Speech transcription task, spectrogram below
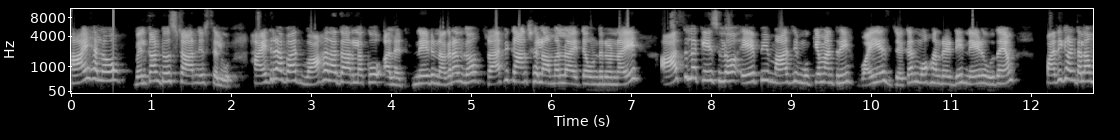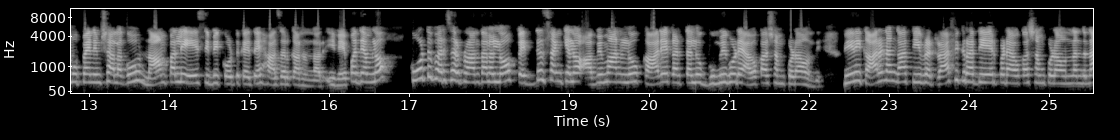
Hi hello. Welcome to star news Telugu. Hyderabad వాహనదారులకు అలర్ట్. నేడు నగరంలో ట్రాఫిక్ ఆంక్షలు అమల్లో అయితే ఉండనున్నాయి. ఆస్తుల కేసులో ఏపీ మాజీ ముఖ్యమంత్రి వైఎస్ జగన్మోహన్ రెడ్డి నేడు ఉదయం పది గంటల ముప్పై నిమిషాలకు నాంపల్లి ఏసీబీ కోర్టుకైతే హాజరు కానున్నారు. ఈ నేపథ్యంలో కోర్టు పరిసర ప్రాంతాలలో పెద్ద సంఖ్యలో అభిమానులు కార్యకర్తలు గుమిగూడే అవకాశం కూడా ఉంది. దీని కారణంగా తీవ్ర ట్రాఫిక్ రద్దీ ఏర్పడే అవకాశం కూడా ఉన్నందున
